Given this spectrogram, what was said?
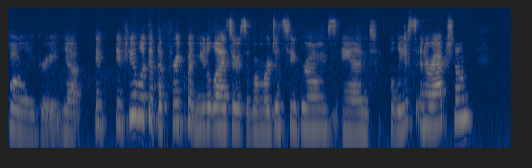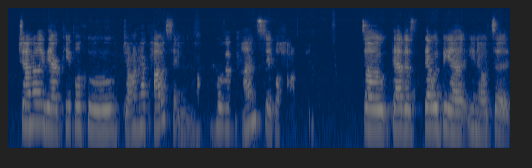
totally agree. Yeah. If, if you look at the frequent utilizers of emergency rooms and police interaction, generally they are people who don't have housing, who have unstable housing. So that is that would be a you know it's a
